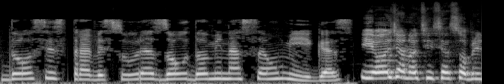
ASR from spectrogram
Doces, travessuras ou dominação, migas. E hoje a notícia sobre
